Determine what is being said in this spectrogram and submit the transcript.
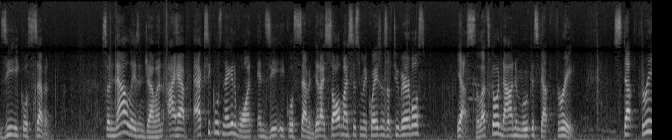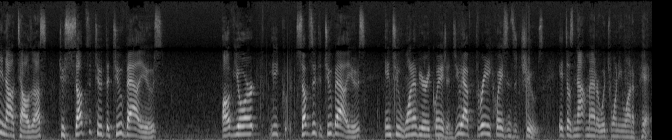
z equals 7. So now, ladies and gentlemen, I have x equals negative 1 and z equals 7. Did I solve my system of equations of two variables? Yes. So let's go down and move to step 3. Step 3 now tells us to substitute the two values of your substitute the two values into one of your equations. You have three equations to choose it does not matter which one you want to pick.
